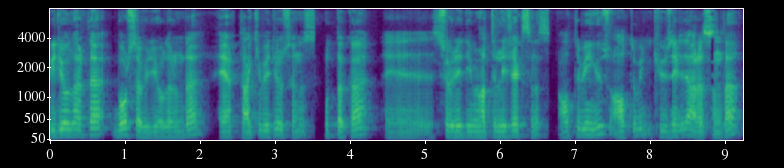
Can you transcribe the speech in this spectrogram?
videolarda, borsa videolarında eğer takip ediyorsanız mutlaka e, söylediğimi hatırlayacaksınız. 6100-6250 arasında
